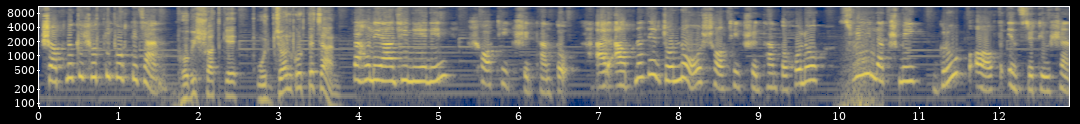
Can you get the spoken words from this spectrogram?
স্বপ্নকে সত্যি করতে চান ভবিষ্যৎকে উজ্জ্বল করতে চান? তাহলে আজই নিয়ে নিন সঠিক সিদ্ধান্ত। আর আপনাদের জন্য সঠিক সিদ্ধান্ত হলো Shri Lakshmi group of institution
